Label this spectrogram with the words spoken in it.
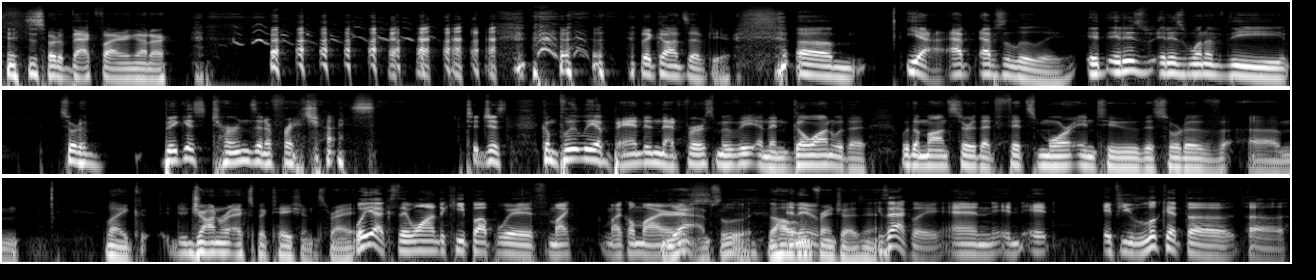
this is sort of backfiring on our the concept here. Um, yeah, ab- absolutely. It, it is it is one of the sort of biggest turns in a franchise to just completely abandon that first movie and then go on with a with a monster that fits more into the sort of um, like genre expectations, right? Well, yeah, because they wanted to keep up with Mike, Michael Myers. Yeah, absolutely. The Halloween they- franchise. Yeah. Exactly. And it, it if you look at the, the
